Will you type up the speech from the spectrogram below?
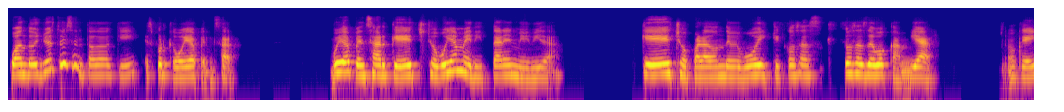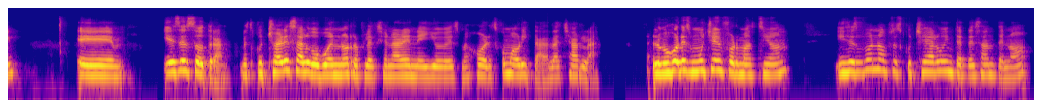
cuando yo estoy sentado aquí es porque voy a pensar. Voy a pensar qué he hecho, voy a meditar en mi vida, qué he hecho, para dónde voy, qué cosas, qué cosas debo cambiar. ¿Ok? Eh, y esa es otra. Escuchar es algo bueno, reflexionar en ello es mejor. Es como ahorita la charla. A lo mejor es mucha información y dices, bueno, pues escuché algo interesante, ¿no?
